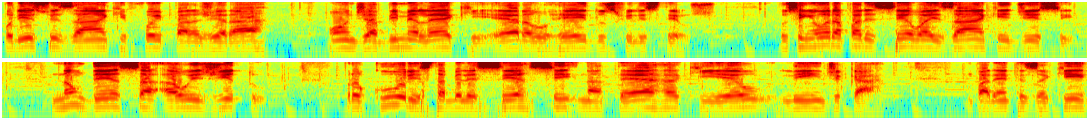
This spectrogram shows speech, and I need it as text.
Por isso Isaac foi para Gerar, onde Abimeleque era o rei dos filisteus. O Senhor apareceu a Isaac e disse: Não desça ao Egito, procure estabelecer-se na terra que eu lhe indicar. Um parênteses aqui,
